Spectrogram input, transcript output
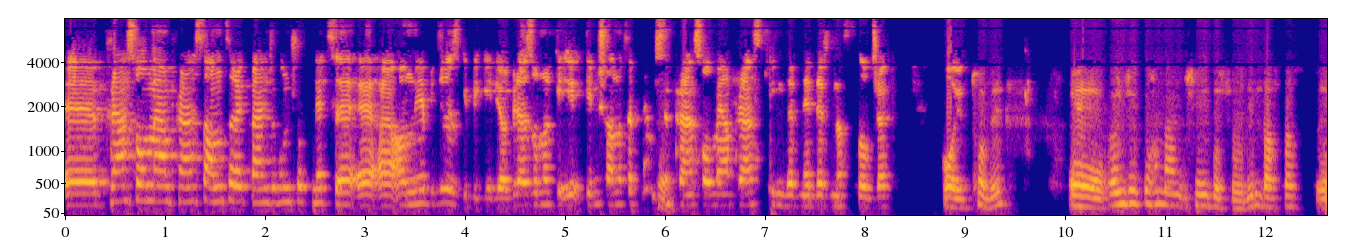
E, prens olmayan prensi anlatarak bence bunu çok net e, e, anlayabiliriz gibi geliyor. Biraz onu geniş anlatabilir misin? Evet. Prens olmayan prens kimdir, nedir, nasıl olacak oyun? Tabii. Ee, öncelikle hemen şeyi de söyleyeyim. Dastas, e,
